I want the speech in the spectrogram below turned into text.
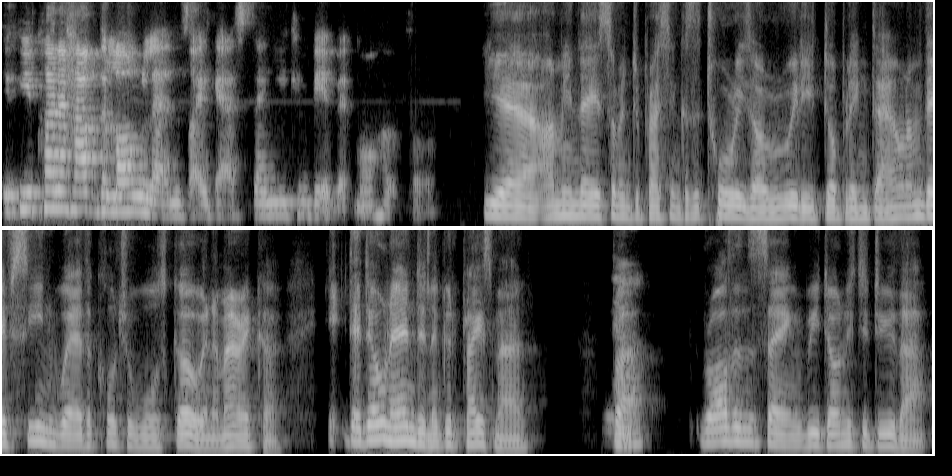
if you kind of have the long lens, I guess, then you can be a bit more hopeful. Yeah, I mean, there's something depressing because the Tories are really doubling down. I mean, they've seen where the culture wars go in America. It, they don't end in a good place, man. Yeah. But rather than saying we don't need to do that,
